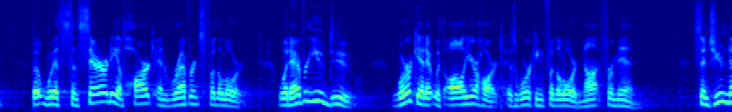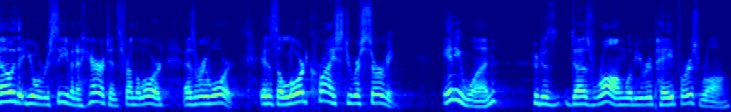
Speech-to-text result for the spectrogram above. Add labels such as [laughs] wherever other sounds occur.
but with sincerity of heart and reverence for the Lord. Whatever you do, Work at it with all your heart as working for the Lord, not for men. Since you know that you will receive an inheritance from the Lord as a reward. It is the Lord Christ you are serving. Anyone who does, does wrong will be repaid for his wrong,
